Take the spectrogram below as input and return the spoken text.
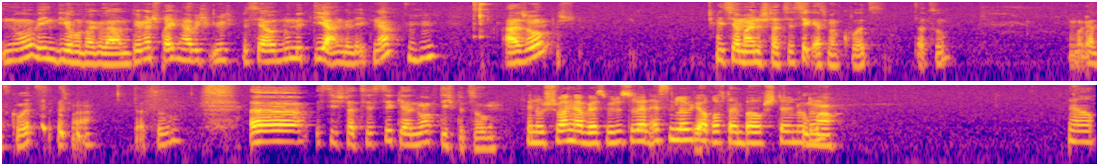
nur wegen dir runtergeladen. Dementsprechend habe ich mich bisher auch nur mit dir angelegt, ne? Mhm. Also. Ist ja meine Statistik erstmal kurz dazu. Mal ganz kurz. Erstmal dazu. Äh, ist die Statistik ja nur auf dich bezogen. Wenn du schwanger wärst, würdest du dein Essen, glaube ich, auch auf deinen Bauch stellen, Guck oder? mal. Ja.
